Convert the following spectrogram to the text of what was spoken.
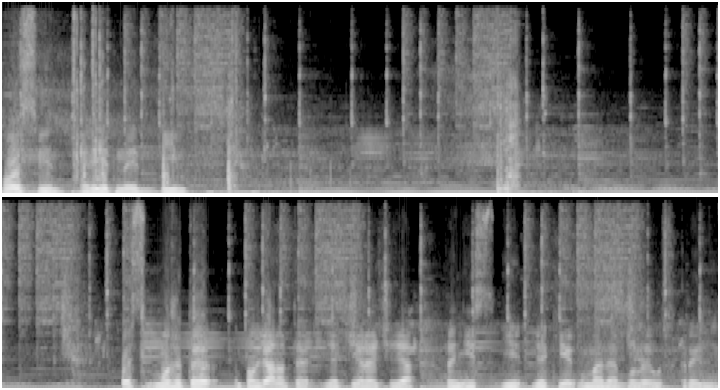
Ось він, рідний дім. Ось можете поглянути, які речі я приніс і які у мене були у скрині.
